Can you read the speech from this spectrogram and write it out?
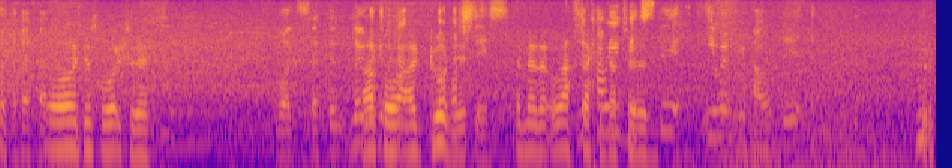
oh, just watch this. One second. Look, I look thought at I'd that. got Watch it. this. And then at the last Look how second I he turned. missed it. He went behind it.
